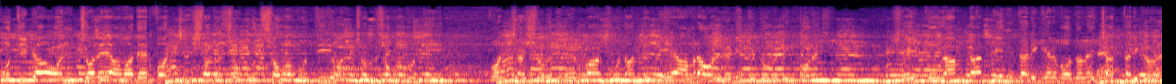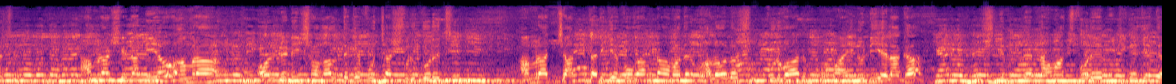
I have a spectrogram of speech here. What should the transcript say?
প্রতিটা অঞ্চলে আমাদের পঞ্চাশ সদস্য বুথ সভাপতি, অঞ্চল সভাপতি পঞ্চায়েত সমিতি মেম্বার প্রধানদের নিয়ে আমরা অলরেডি দুটো মিটিং করেছি। সেই প্রোগ্রামটা তিন তারিখের বদলে চার তারিখে হয়েছে। আমরা সেটা নিয়েও আমরা অলরেডি সকাল থেকে প্রচার শুরু করেছি। আমরা চার তারিখে প্রোগ্রামটা আমাদের ভালো হলো। শুক্রবার মাইনরিটি এলাকা, মুসলিমদের নামাজ পড়ে মিটিংয়ে যেতে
